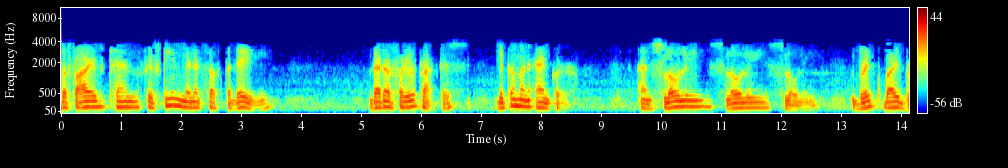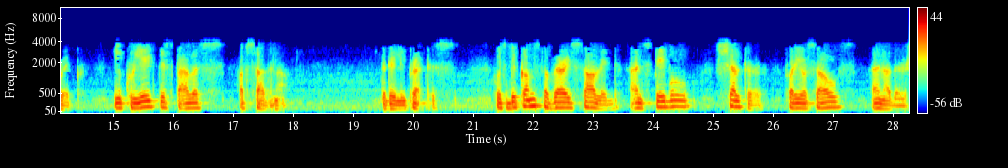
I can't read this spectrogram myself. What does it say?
The five, ten, fifteen minutes of the day that are for your practice become an anchor and slowly, slowly, slowly, brick by brick, you create this palace of sadhana the daily practice, which becomes a very solid and stable shelter for yourselves and others.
